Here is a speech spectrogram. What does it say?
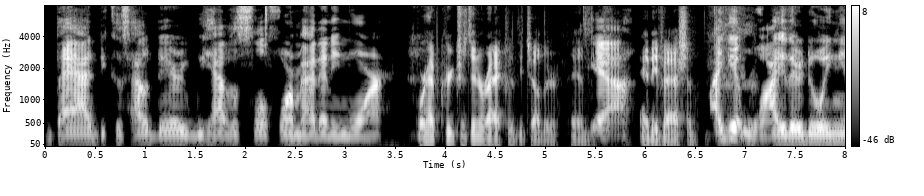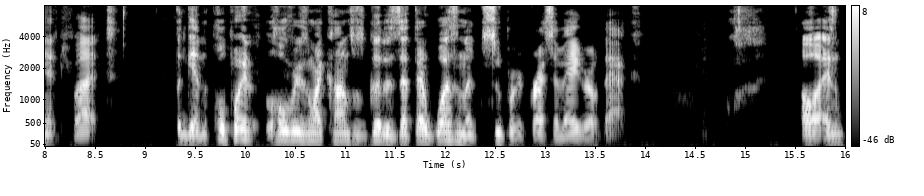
bad because how dare we have a slow format anymore. or have creatures interact with each other in Yeah, any fashion. I get why they're doing it, but again, the whole point, the whole reason why Khans was good is that there wasn't a super aggressive aggro deck. Oh, and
